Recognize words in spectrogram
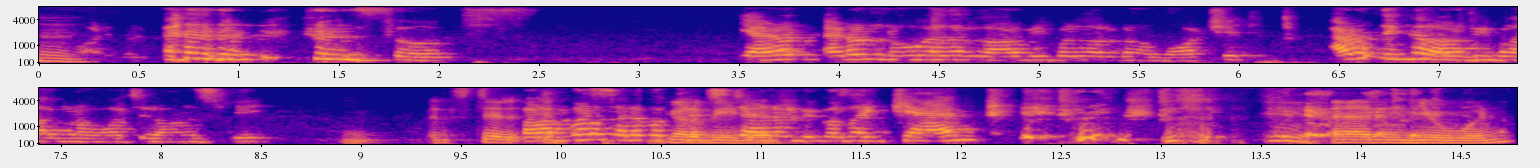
Hmm. so yeah, I don't I don't know whether a lot of people are gonna watch it. I don't think a lot of people are gonna watch it honestly. But still, But I'm gonna set up a clips be there. channel because I can. and you would.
